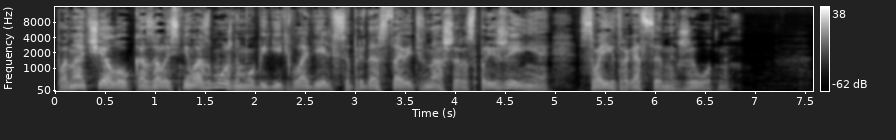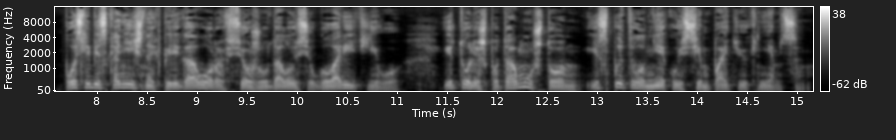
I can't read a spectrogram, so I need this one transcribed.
Поначалу казалось невозможным убедить владельца предоставить в наше распоряжение своих драгоценных животных. После бесконечных переговоров все же удалось уговорить его, и то лишь потому, что он испытывал некую симпатию к немцам.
